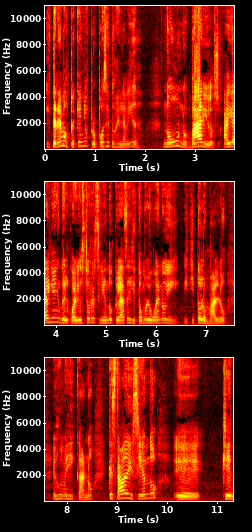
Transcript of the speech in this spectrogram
y tenemos pequeños propósitos en la vida no uno, varios. Hay alguien del cual yo estoy recibiendo clases y tomo lo bueno y, quito lo malo. Es un mexicano que estaba diciendo eh, que,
